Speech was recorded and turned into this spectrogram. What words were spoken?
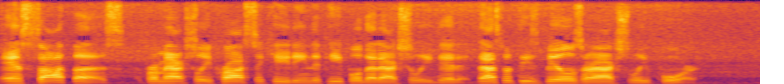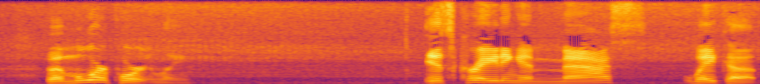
and stop us from actually prosecuting the people that actually did it. That's what these bills are actually for. But more importantly, it's creating a mass wake up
